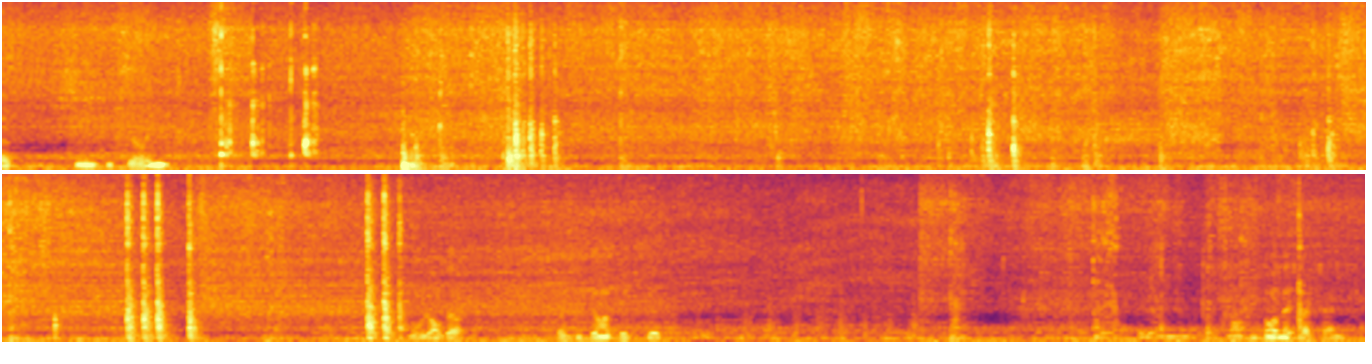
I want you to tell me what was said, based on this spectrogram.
Hop, Bon là on va récupérer un peu de cut. Ensuite on va mettre la crème.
